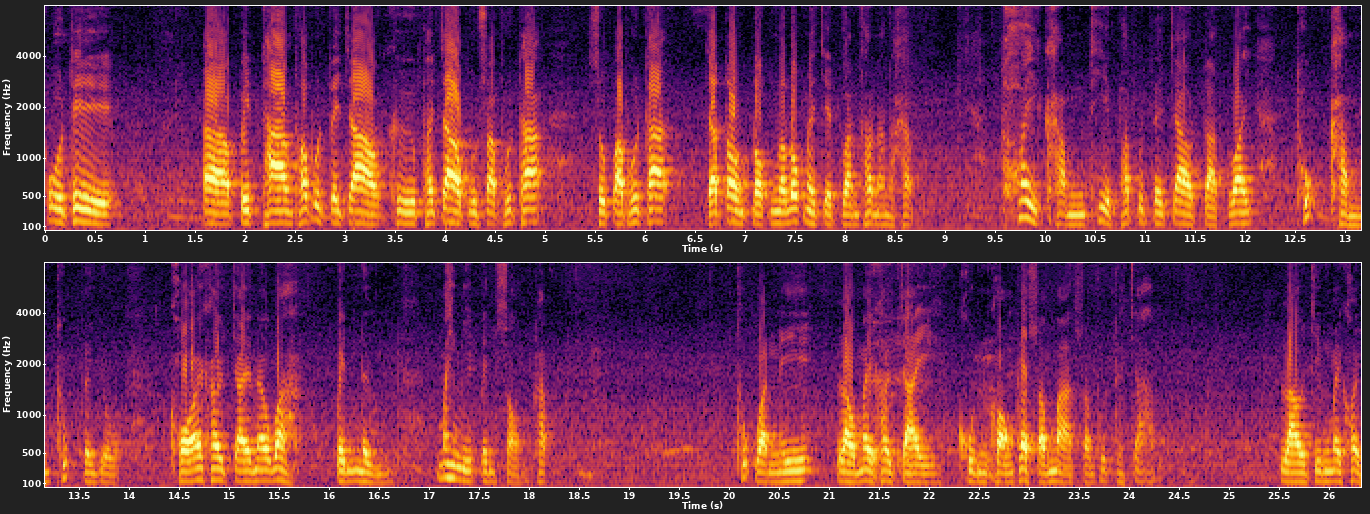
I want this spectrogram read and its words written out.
ผู้ที่ ปิดทางพระพุทธเจ้า คือพระเจ้าปุษพุทธะสุปพุทธะจะต้องตกนรกในเจ็ดวันเท่านั้นนะครับ ถ้อยคำที่พระพุทธเจ้าตรัสไว้ทุกคำทุกประโยค ขอให้เข้าใจนะว่าเป็นหนึ่งไม่มีเป็นสองครับ ทุกวันนี้เราไม่เข้าใจคุณของพระสัมมาสัมพุทธเจ้า เราจึงไม่ค่อย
